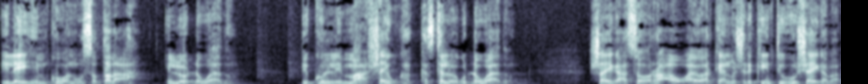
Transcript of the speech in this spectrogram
Ilayhim kuwan wusadada ah in loo dhowaado bikulli maa shay kasta loogu dhowaado. Shaygaasoo ra'ow ay u arkeen mushrikiintii hu shaygaba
